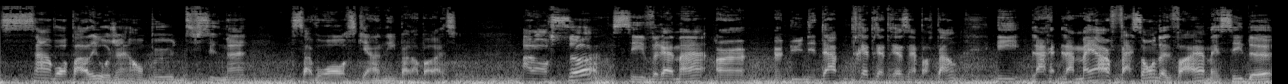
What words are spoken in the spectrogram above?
sans avoir parlé aux gens, on peut difficilement savoir ce qu'il y en est par rapport à ça. Alors ça, c'est vraiment un- un- une étape très, très, très importante. Et la, meilleure façon de le faire, ben, c'est de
